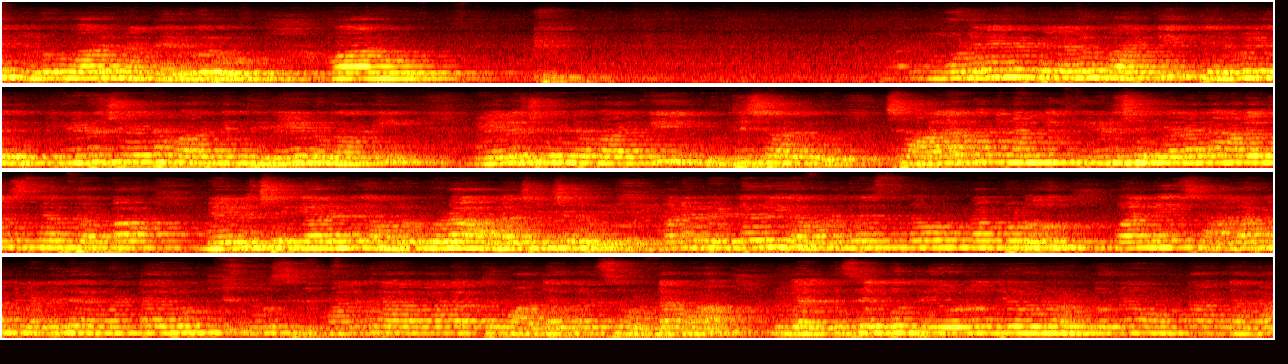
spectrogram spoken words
సన్నిహితులు వారు నా నలుగురు వారు మూడనైన పిల్లలు వారికి తెలియలేదు కీడు చేయడం వారికి తెలియదు కానీ మేలు చేయడం వారికి బుద్ధి చాలదు. చాలా మంది మనకి కీడు చేయాలని ఆలోచిస్తారు తప్ప మేలు చేయాలని ఎవరు కూడా ఆలోచించరు. మన బిడ్డలు ఎవరి దశలో ఉన్నప్పుడు వాళ్ళని చాలా మంది బిడ్డలు ఏమంటారు? నువ్వు సినిమాలకు రావాలి? అతను మాతో కలిసి ఉండవా? నువ్వు ఎంతసేపు దేవుడు దేవుడు అంటూనే ఉంటావు కదా?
